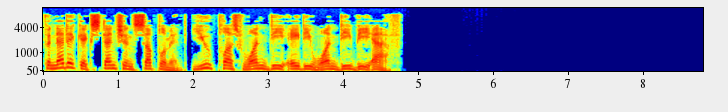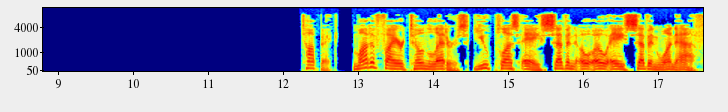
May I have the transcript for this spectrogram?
Phonetic extension supplement U plus 1D81 dBF Topic. Modifier tone letters U plus A700A71F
